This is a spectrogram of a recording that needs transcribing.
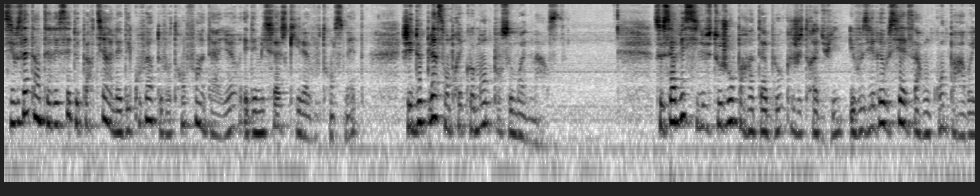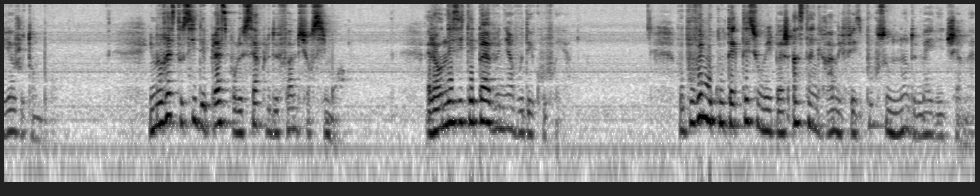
Si vous êtes intéressé de partir à la découverte de votre enfant intérieur et des messages qu'il a à vous transmettre, j'ai deux places en précommande pour ce mois de mars. Ce service s'illustre toujours par un tableau que je traduis et vous irez aussi à sa rencontre par un voyage au tambour. Il me reste aussi des places pour le cercle de femmes sur six mois. Alors n'hésitez pas à venir vous découvrir. Vous pouvez me contacter sur mes pages Instagram et Facebook sous le nom de Mylene Shaman.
